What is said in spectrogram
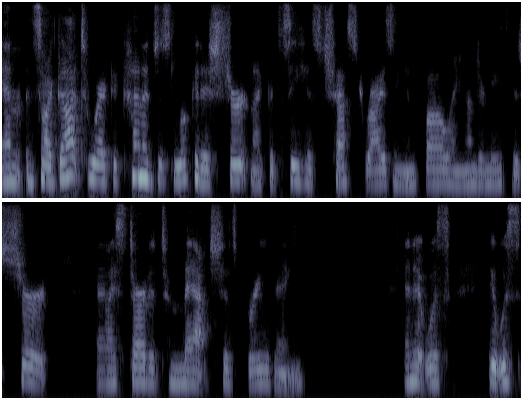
And, and so I got to where I could kind of just look at his shirt and I could see his chest rising and falling underneath his shirt and I started to match his breathing. And it was it was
